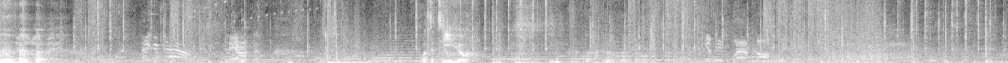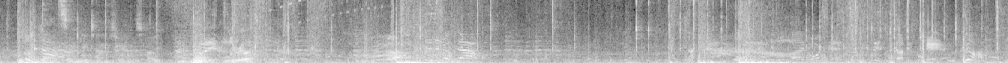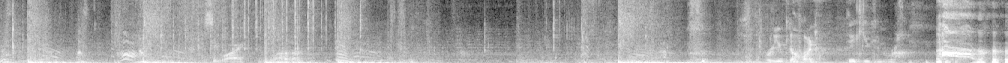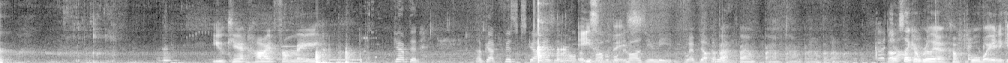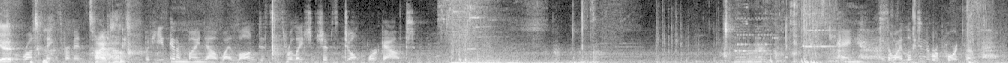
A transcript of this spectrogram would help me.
Maybe. What's it to you? Get these labs! I died so many times during this fight. Did you really? You can run. You can't hide from me. Captain, I've got Fisk's guys and all the Ace of probable base. cause you need. Webbed up and Bam, ready. bam, bam, bam, bam, bam. Good That looks like a really uncomfortable Fisk way to get he can run things from inside, tied up. But he's gonna mm-hmm. find out why long-distance relationships don't work out. Hey, so I looked into reports of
